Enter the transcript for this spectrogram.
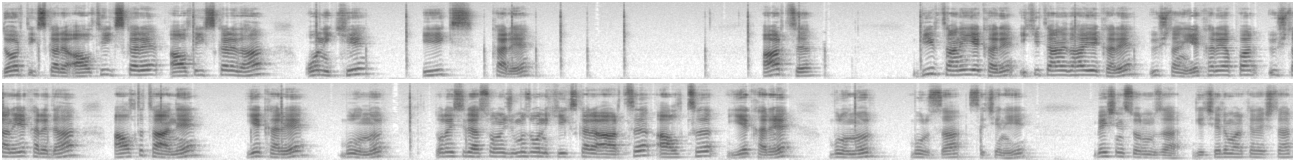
4x kare, 6x kare, 6x kare daha 12x kare artı bir tane y kare, iki tane daha y kare, üç tane y kare yapar. Üç tane y kare daha altı tane y kare bulunur. Dolayısıyla sonucumuz 12x kare artı 6 y kare bulunur. Bursa seçeneği. Beşinci sorumuza geçelim arkadaşlar.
